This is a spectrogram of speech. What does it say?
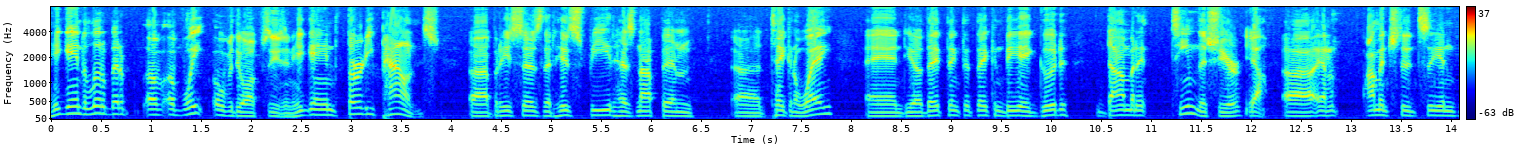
he gained a little bit of, of, of weight over the offseason. He gained 30 pounds, uh, but he says that his speed has not been uh, taken away, and you know they think that they can be a good, dominant team this year. Yeah. Uh, and I'm interested in seeing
